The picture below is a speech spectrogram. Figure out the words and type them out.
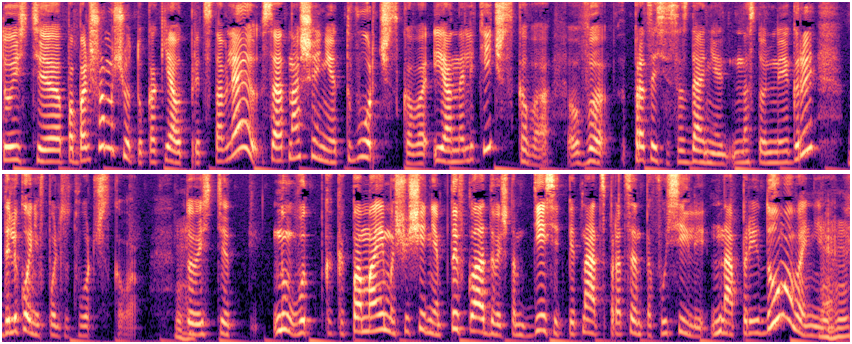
То есть, э, по большому счету, как я вот представляю, соотношение творческого и аналитического в процессе создания настольной игры далеко не в пользу творческого. Угу. То есть, э, ну, вот как, по моим ощущениям, ты вкладываешь там 10-15% усилий на придумывание, угу.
